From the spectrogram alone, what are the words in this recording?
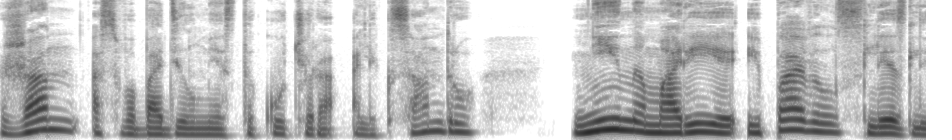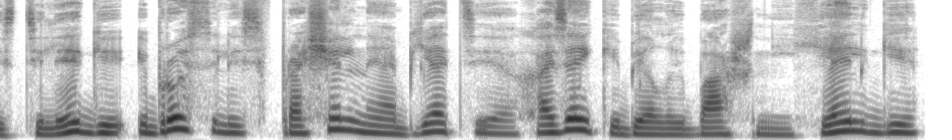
Жан освободил место кучера Александру, Нина, Мария и Павел слезли с телеги и бросились в прощальные объятия хозяйки Белой башни Хельги,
